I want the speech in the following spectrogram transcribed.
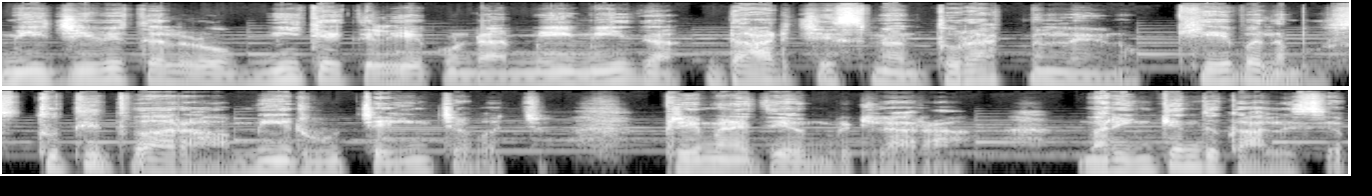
మీ జీవితాలలో మీకే తెలియకుండా మీ మీద దాడి చేసిన దురాత్మలను కేవలము స్థుతి ద్వారా మీరు జయించవచ్చు. ప్రేమనే దేవుని బిడ్డలారా మరి ఇంకెందుకు ఆలస్యం?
